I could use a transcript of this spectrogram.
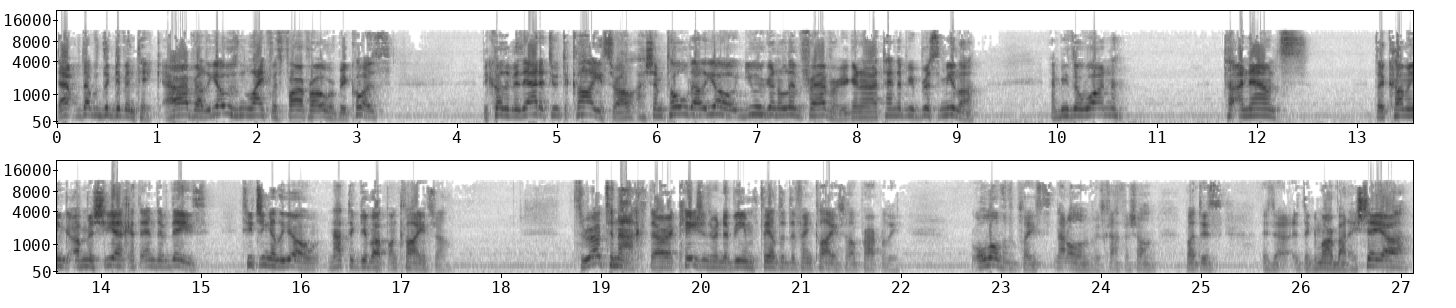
That, that was the give and take. However, Eliyahu's life was far, far over because because of his attitude to Klal Yisrael, Hashem told Eliyahu, you are going to live forever. You're going to attend every bris milah and be the one to announce the coming of Mashiach at the end of days, teaching Eliyahu not to give up on Klal Yisrael. Throughout Tanakh, there are occasions when Nevi'im fail to defend Klal Yisrael properly. All over the place, not all over the but there's, there's, a, the Gemara about Isaiah,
